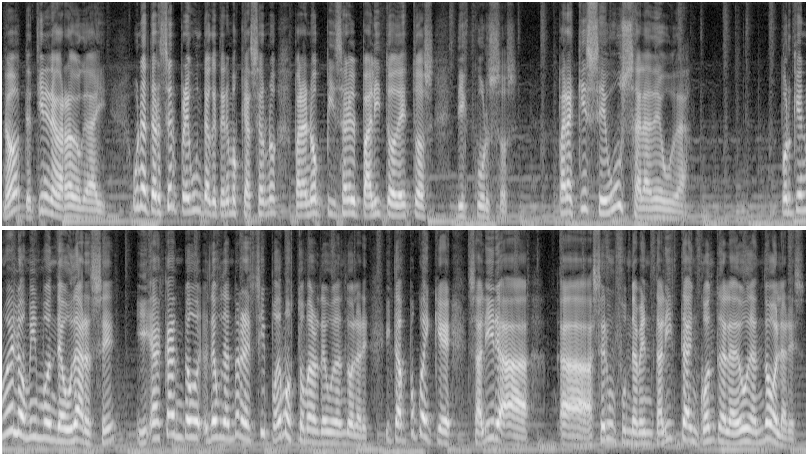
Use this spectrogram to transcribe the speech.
¿No? Te tienen agarrado de ahí. Una tercera pregunta que tenemos que hacernos para no pisar el palito de estos discursos. ¿Para qué se usa la deuda? Porque no es lo mismo endeudarse, y acá en deuda en dólares sí podemos tomar deuda en dólares, y tampoco hay que salir a, a ser un fundamentalista en contra de la deuda en dólares.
